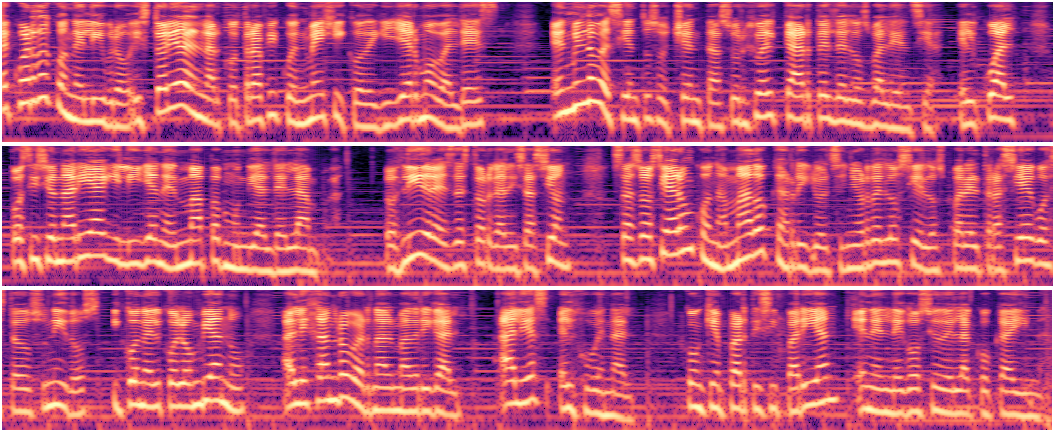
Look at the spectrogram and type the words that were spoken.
acuerdo con el libro Historia del narcotráfico en México de Guillermo Valdés, en 1980 surgió el Cártel de los Valencia, el cual posicionaría a Aguililla en el mapa mundial del Lampa. Los líderes de esta organización se asociaron con Amado Carrillo, el Señor de los Cielos, para el trasiego a Estados Unidos y con el colombiano Alejandro Bernal Madrigal, alias El Juvenal, con quien participarían en el negocio de la cocaína.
